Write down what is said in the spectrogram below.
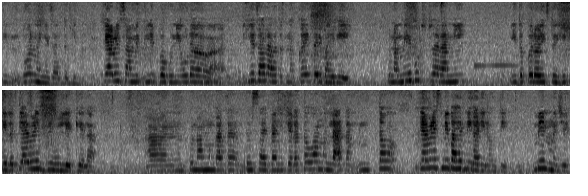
तीन दोन महिने जात की. त्यावेळेस आम्ही क्लिप बघून एवढं हे झाला होता ना काहीतरी बाहेर येईल. पुन्हा मेहबूब सरांनी इथं परळीत हे केलं. त्यावेळेस बी उल्लेख केला. आणि पुन्हा मग आता धस साहेबांनी केला तेव्हा म्हणलं आता तेव्हा त्यावेळेस मी बाहेर निघाली नव्हती. मेन म्हणजे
